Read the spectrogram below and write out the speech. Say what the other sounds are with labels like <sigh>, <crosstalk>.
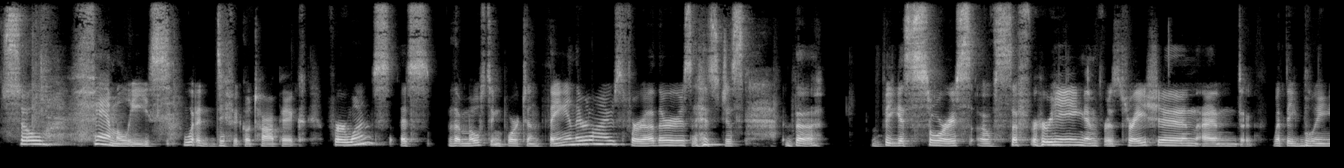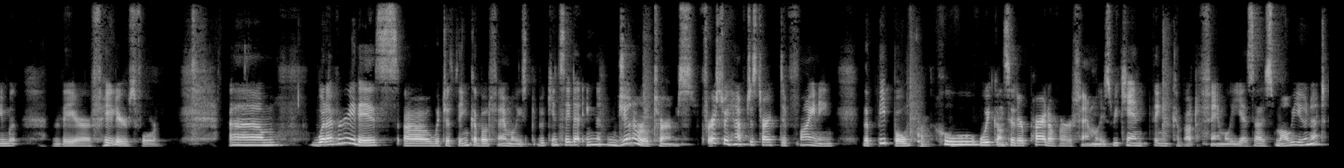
So, families, what a difficult topic. For once, it's the most important thing in their lives. For others, <laughs> it's just the biggest source of <laughs> suffering and frustration and what they blame their failures for. Um, whatever it is, uh, what you think about families, we can say that in general terms. First, we have to start defining the people who we consider part of our families. We can't think about a family as a small unit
